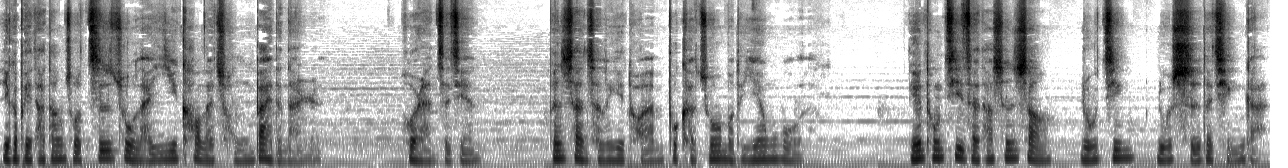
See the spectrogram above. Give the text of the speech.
一个被她当做支柱来依靠、来崇拜的男人，忽然之间，分散成了一团不可捉摸的烟雾了，连同系在他身上。如今如实的情感，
